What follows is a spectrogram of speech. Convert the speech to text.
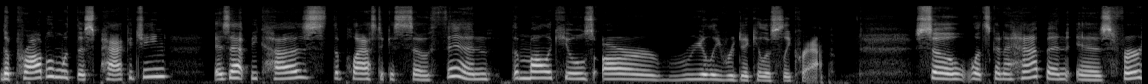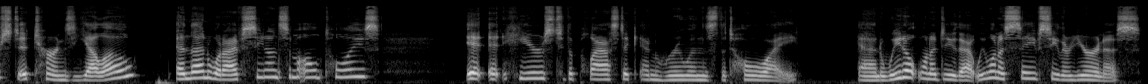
The problem with this packaging is that because the plastic is so thin, the molecules are really ridiculously crap. So what's going to happen is first it turns yellow, and then what I've seen on some old toys it adheres to the plastic and ruins the toy. And we don't want to do that. We want to save Sailor Uranus.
